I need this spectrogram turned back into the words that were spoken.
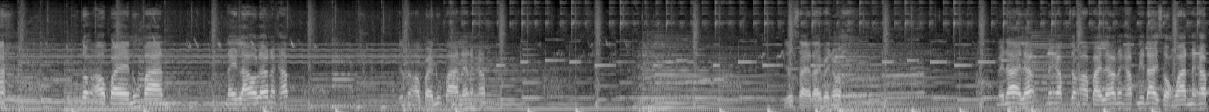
อะต้องเอาไปอนุบาลในเล้าแล้วนะครับ ดี๋ยวต้องเอาไปอนุบาลแล้วนะครับ เดี๋ยวใส่อะไรไปเนาะไม่ได้แล้วนะครับ ต้องเอาไปแล้วนะครับ นี่ได้สองวันนะครับ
